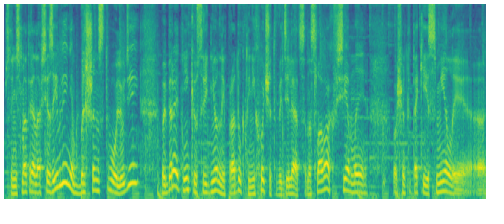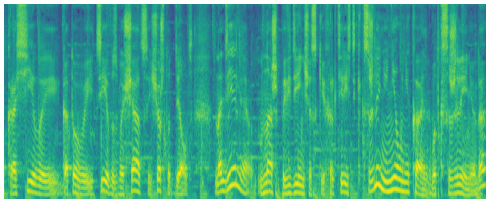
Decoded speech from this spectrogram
Что несмотря на все заявления, большинство людей выбирает некий усредненный продукт и не хочет выделяться. На словах все мы, в общем-то, такие смелые, э, красивые, готовые идти, возмущаться, еще что-то делать делать. На деле наши поведенческие характеристики, к сожалению, не уникальны. Вот к сожалению, да.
